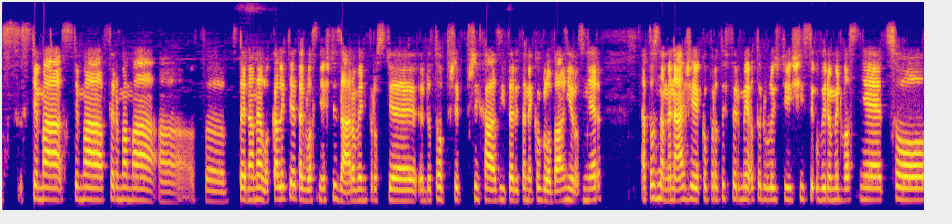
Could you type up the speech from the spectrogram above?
s těma, s těma firmama uh, v, v té dané lokalitě, tak vlastně ještě zároveň prostě do toho při, přichází tady ten jako globální rozměr. A to znamená, že jako pro ty firmy je o to důležitější si uvědomit vlastně, co,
